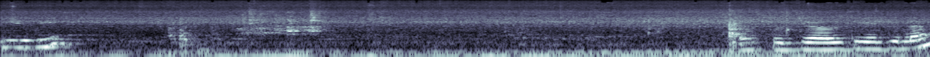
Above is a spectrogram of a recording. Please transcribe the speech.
দিয়ে দিই। অল্প জল দিয়ে দিলাম।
